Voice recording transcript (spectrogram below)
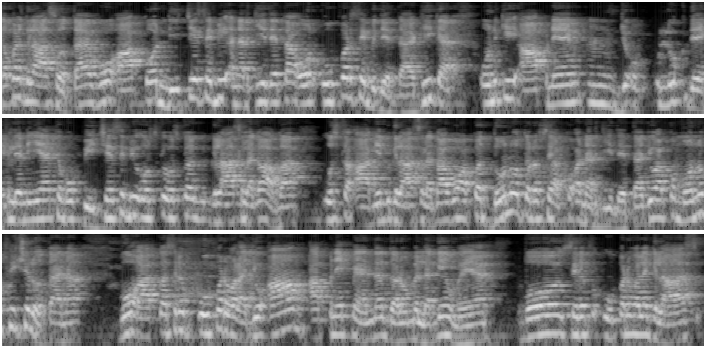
डबल ग्लास होता है, वो आपको नीचे से भी एनर्जी देता है और ऊपर से भी देता है, ठीक है? उनकी आपने जो लुक देख लेनी है कि वो पीछे से भी उसके, उसका ग्लास लगा होगा, उसका आगे भी ग्लास लगा, वो आपको दोनों तरफ़ से आपको एनर्जी देता है। जो आपको मोनोफिशियल होता है ना, वो आपका सिर्फ़ ऊपर वाला, जो आम अपने पैनल घरों में लगे हुए हैं, वो सिर्फ़ ऊपर वाले ग्लास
